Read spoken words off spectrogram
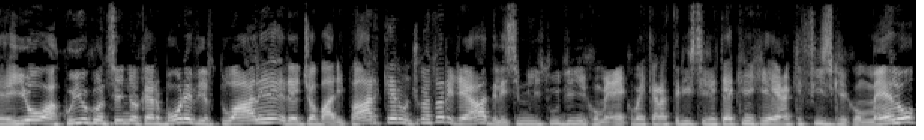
io, a cui io consegno carbone virtuale ed è Jabari Parker, un giocatore che ha delle similitudini come, come caratteristiche tecniche e anche fisiche con Melo.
